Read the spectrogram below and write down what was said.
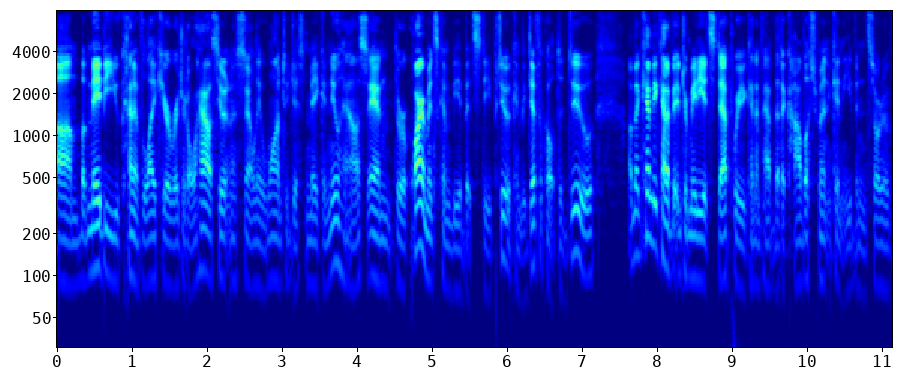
um, but maybe you kind of like your original house. You don't necessarily want to just make a new house, and the requirements can be a bit steep too. It can be difficult to do. Um, it can be kind of intermediate step where you kind of have that accomplishment. You can even sort of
